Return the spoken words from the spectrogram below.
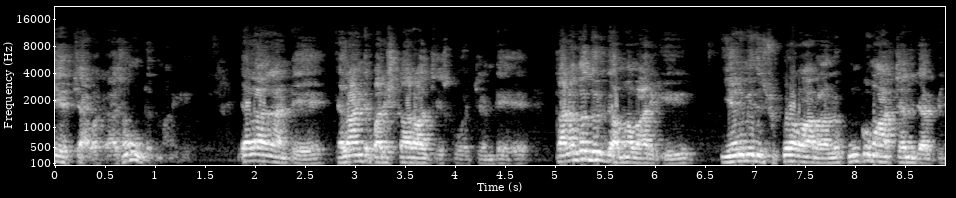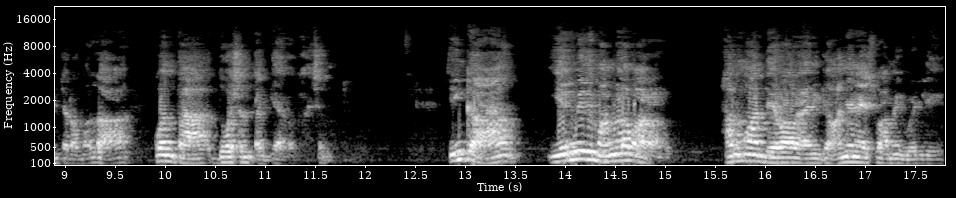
చేర్చే అవకాశం ఉంటుంది మనకి. ఎలాగంటే ఎలాంటి పరిష్కారాలు చేసుకోవచ్చు అంటే కనకదుర్గ అమ్మవారికి ఎనిమిది శుక్రవారాలు కుంకుమార్చన జరిపించడం వల్ల కొంత దోషం తగ్గే అవకాశం ఉంటుంది. ఇంకా ఎనిమిది మంగళవారాలు హనుమాన్ దేవాలయానికి ఆంజనేయ స్వామికి వెళ్ళి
